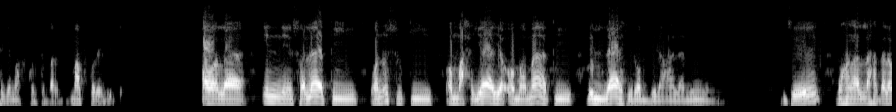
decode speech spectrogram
থেকে মাফ করতে পারবে মাফ করে দিবে। قال إني صلاتي ونسكي ومحياي ومماتي لله رب العالمين যে মহান আল্লাহ তাআলা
